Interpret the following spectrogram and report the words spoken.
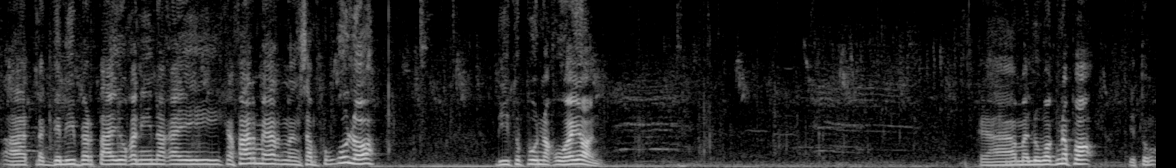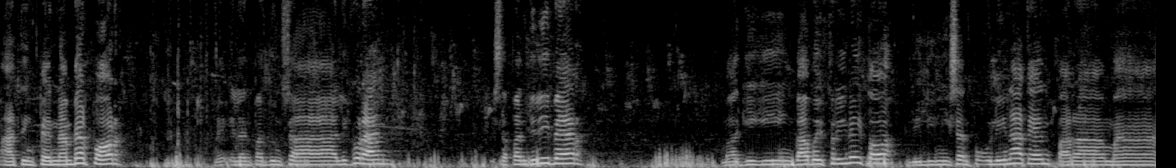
At nag-deliver tayo kanina kay ka-farmer ng 10 ulo. Dito po nakuha yon. Kaya maluwag na po itong ating pen number 4. May ilan pa dun sa likuran. Isa pang deliver. Magiging baboy free na ito. Lilinisan po uli natin para ma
